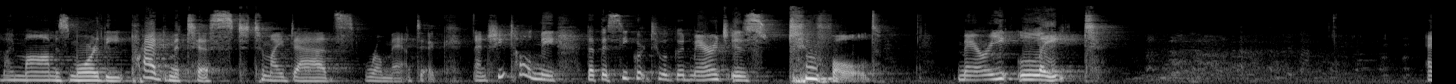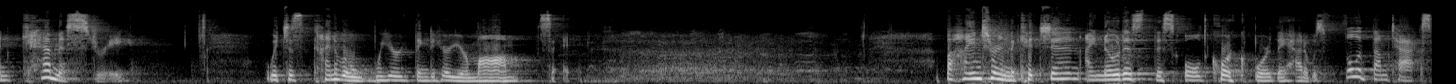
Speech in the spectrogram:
My mom is more the pragmatist to my dad's romantic. And she told me that the secret to a good marriage is twofold marry late and chemistry, which is kind of a weird thing to hear your mom say. Behind her in the kitchen, I noticed this old cork board they had. It was full of thumbtacks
